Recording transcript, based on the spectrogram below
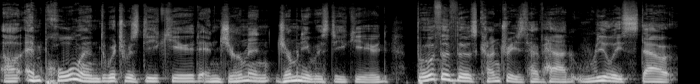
uh, and Poland, which was DQ'd, and German Germany was DQ'd. Both of those countries have had really stout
